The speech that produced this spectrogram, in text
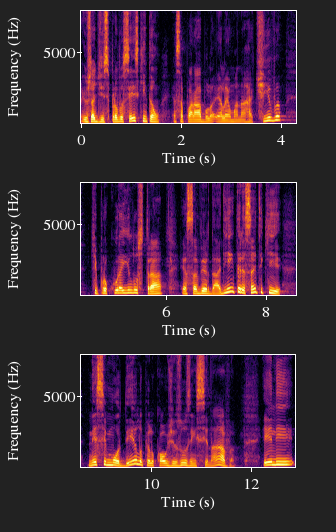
eu já disse para vocês que então essa parábola ela é uma narrativa que procura ilustrar essa verdade. E é interessante que nesse modelo pelo qual Jesus ensinava, ele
